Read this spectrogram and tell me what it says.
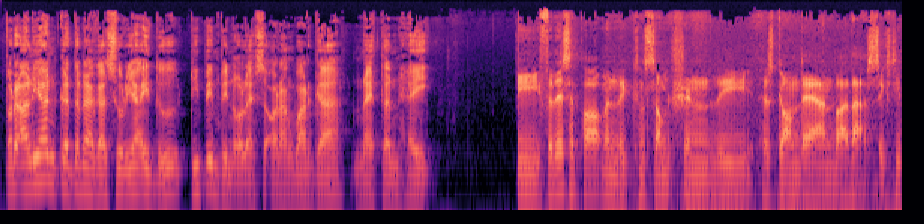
Peralihan ke tenaga surya itu dipimpin oleh seorang warga, Nathan Haig. For this apartment, the consumption the, has gone down by about 60%,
